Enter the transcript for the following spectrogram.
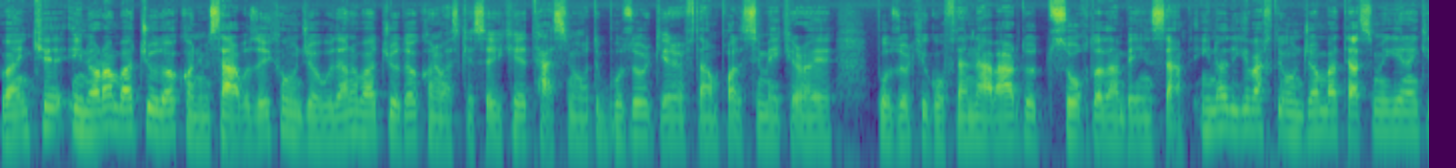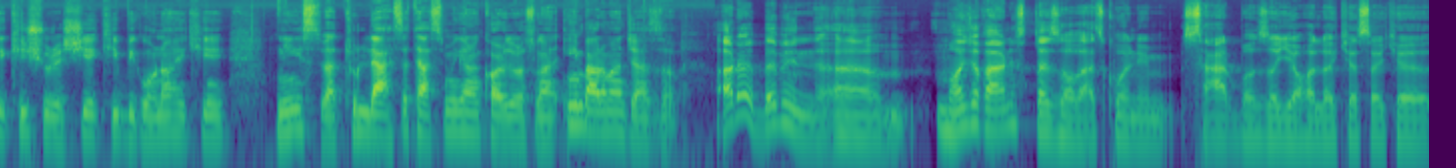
و اینکه اینا رو هم باید جدا کنیم. سربازایی که اونجا بودن رو باید جدا کنیم. از کسایی که تصمیمات بزرگ گرفتن پالیسی میکرهای بزرگ که گفتن نبرد و سوق دادن به این سمت. اینا دیگه وقتی اونجا باید تصمیم بگیرن که کی شورشیه کی بیگناهه کی نیست و تو لحظه تصمیم می‌گیرن کار درست کنن. این برای من جذابه. آره ببین ما اینجا قرار نیست قضاوت کنیم سربازا یا حالا کسایی که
